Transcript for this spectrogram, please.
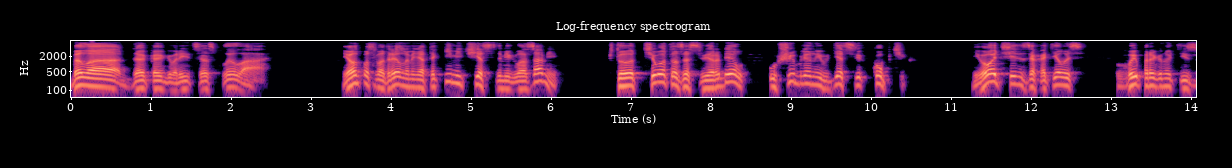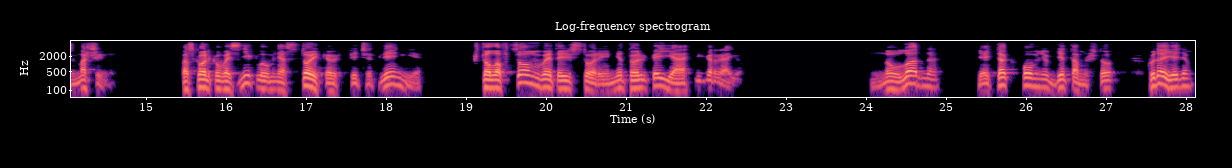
Была, да, как говорится, сплыла. И он посмотрел на меня такими честными глазами, что от чего-то засвербел ушибленный в детстве копчик и очень захотелось выпрыгнуть из машины, поскольку возникло у меня стойкое впечатление, что ловцом в этой истории не только я играю. Ну ладно, я и так помню, где там что. Куда едем?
